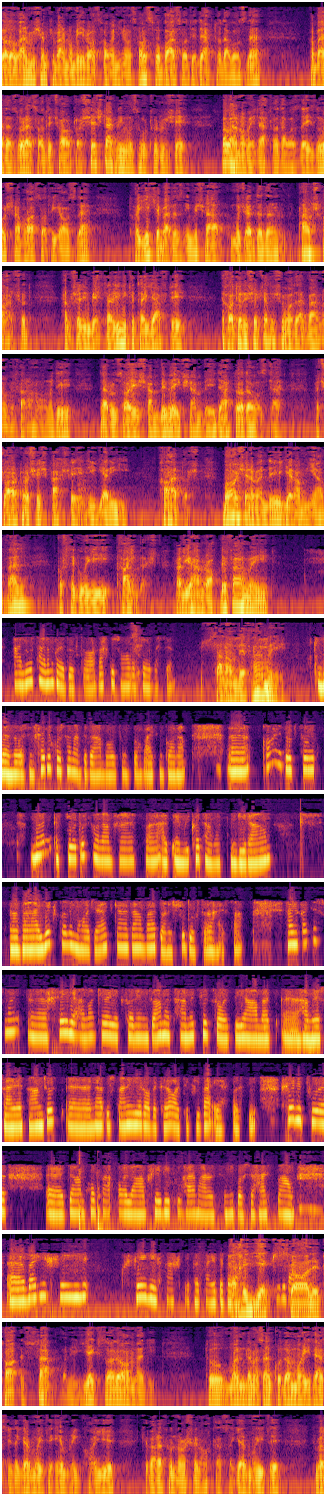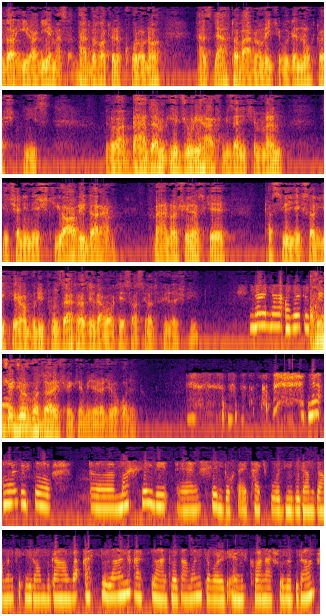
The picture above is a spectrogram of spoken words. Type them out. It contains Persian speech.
یادآور میشم که برنامه رازها و نیازها صبح از ساعت ده تا دوازده و بعد از ظهر از ساعت چهار تا شش تقدیم حضورتون میشه و برنامه ده تا دوازده ظهر شبها از ساعت یازده تا یک بعد از نیمه شب مجددا پخش خواهد شد. همچنین بهترینی که تا هفته به خاطر شرکت شما در برنامه فراهم آمده در روزهای شنبه و یک شنبه ده تا دوازده و چهار تا شش پخش دیگری خواهد داشت. با شنونده گرامی اول گفتگویی خواهیم داشت. رادیو همراه بفرمایید. الو سلام آقای دکتر. وقت شما بخیر باشه. سلام بفرمایید. زنده باشین. خیلی خوشحالم که دارم باهاتون صحبت می‌کنم. آقای دکتر من سی و دو سالم هست و از امریکا تماس می‌گیرم و یک سال مهاجرت کردم و دانشجو دکترا هستم. حقیقتش من خیلی الان که یک سال اینجا هم از همه چیز راضی هم از همه شرایط هم جز نداشتن یه رابطه عاطفی و احساسی. خیلی تو جمع ها فعالم خیلی تو هر مراسمی باشه هستم. ولی خیلی خیلی سختی پسری بدارم آخه یک سال تا سب کنی یک سال آمدید. تو مانده مثلا کدام محیط هستید. اگر محیط امریکایی که براتون ناشناخته است اگر محیط مقدار ایرانی مثلا. بعد به خاطر کرونا از ده تا برنامه که بوده نه تاش نیست. و بعدم یه جوری حرف می‌زنی که من یه چنین اشتیاقی دارم. معناش این است که تا سی یک سالگی که ایران بودید 15 تا از این روابط احساسی عاطفی داشتید نه نه آقا آخه این چه جور گزارشه که میده راجع به خودت؟ نه آقای دکتر. من خیلی خیلی دختر تکبودی بودم زمانی که ایران بودم و اصلا اصلا تا زمانی که وارد امریکا نشده بودم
